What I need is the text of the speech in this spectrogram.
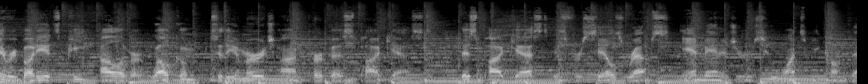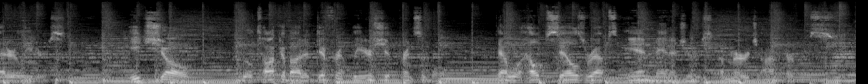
everybody. It's Pete Oliver. Welcome to the Emerge on Purpose podcast. This podcast is for sales reps and managers who want to become better leaders. Each show, we'll talk about a different leadership principle that will help sales reps and managers emerge on purpose.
